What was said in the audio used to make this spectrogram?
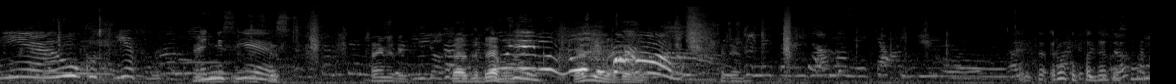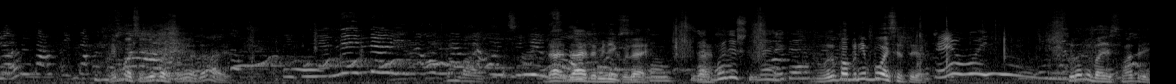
Не, руку съест. Да не съест. Да, да, дай, возьми. Это руку под это самое. Не бойся, не бойся, не, давай. Дай, дай Доминику, дай. Да, Да. будешь? Дай. Ну, папа, не бойся ты. Чего ты боишься? Смотри.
